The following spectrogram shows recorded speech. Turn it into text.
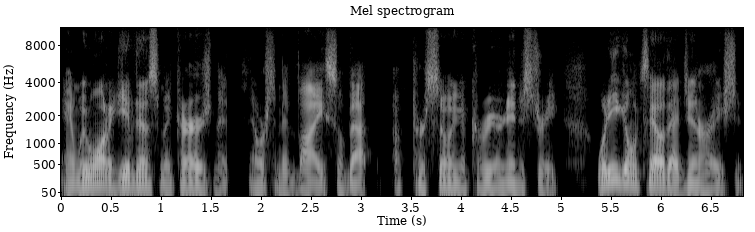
and we want to give them some encouragement or some advice about uh, pursuing a career in industry. What are you going to tell that generation?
